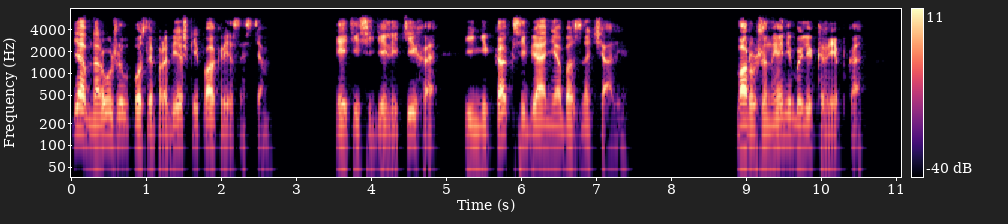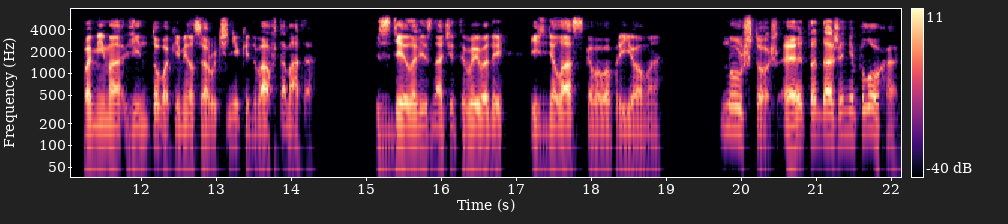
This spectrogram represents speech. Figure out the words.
я обнаружил после пробежки по окрестностям. Эти сидели тихо и никак себя не обозначали. Вооружены они были крепко. Помимо винтовок имелся ручник и два автомата. Сделали, значит, выводы из неласкового приема ну что ж, это даже неплохо.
